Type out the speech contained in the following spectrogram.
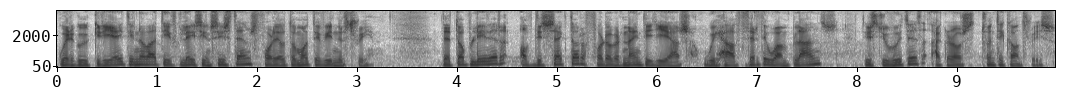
where we create innovative glazing systems for the automotive industry. The top leader of this sector for over 90 years, we have 31 plants distributed across 20 countries.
